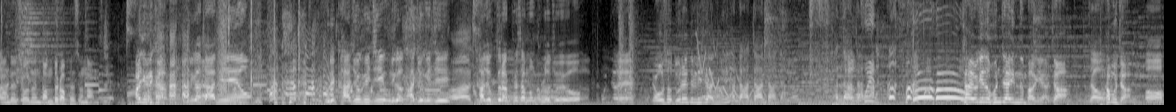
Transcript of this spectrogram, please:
근데 저는 남들 앞에서는 안 불러요. 아니 그러니까 우리가 남이에요. 우리 가족이지, 우리가 가족이지. 가족들 앞에서 한번 불러줘요. 네. 야, 어서 노래 들리지 않니? 한다, 한다, 한다, 한다. 한다, 한다. 자, 여기는 혼자 있는 방이야. 자, 자, 가보자. 어.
